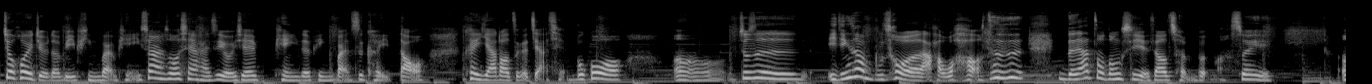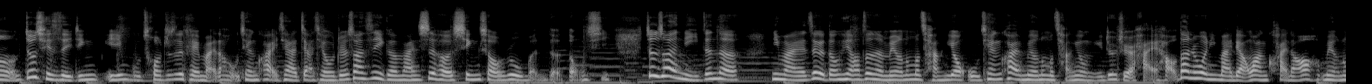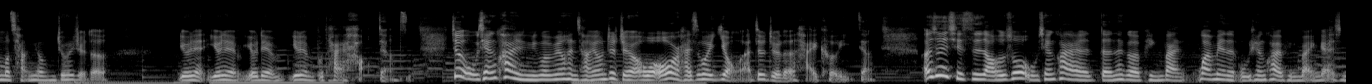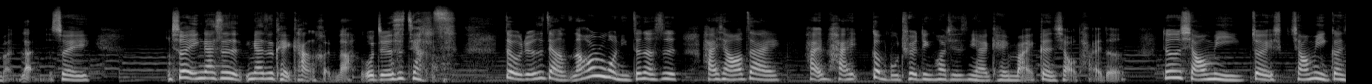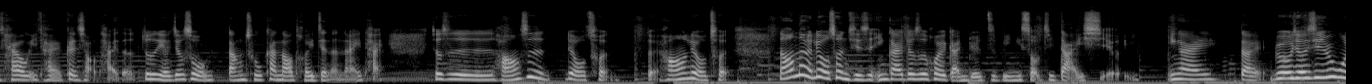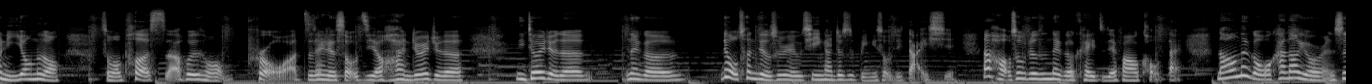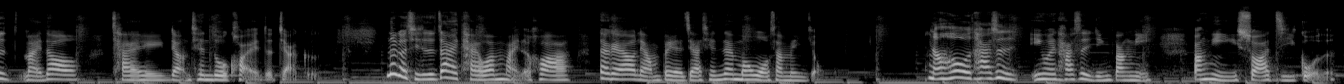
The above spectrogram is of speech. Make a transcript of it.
就会觉得比平板便宜，虽然说现在还是有一些便宜的平板是可以到可以压到这个价钱，不过，嗯、就是已经算不错了啦，好不好？就是人家做东西也是要成本嘛，所以，嗯，就其实已经已经不错，就是可以买到五千块以下的价钱，我觉得算是一个蛮适合新手入门的东西。就算你真的你买了这个东西，然后真的没有那么常用，五千块没有那么常用，你就觉得还好。但如果你买两万块，然后没有那么常用，你就会觉得。有点、有点、有点、有点不太好，这样子。就五千块，你如果没有很常用，就觉得我偶尔还是会用啊，就觉得还可以这样。而且其实老实说，五千块的那个平板，外面的五千块的平板应该也是蛮烂的，所以，所以应该是应该是可以抗衡的，我觉得是这样子。对，我觉得是这样子。然后如果你真的是还想要再还还更不确定的话，其实你还可以买更小台的。就是小米最小米更还有一台更小台的，就是也就是我当初看到推荐的那一台，就是好像是六寸，对，好像六寸。然后那个六寸其实应该就是会感觉只比你手机大一些而已，应该对。如果尤其如果你用那种什么 Plus 啊或者什么 Pro 啊之类的手机的话，你就会觉得你就会觉得那个六寸的阅读器应该就是比你手机大一些。那好处就是那个可以直接放到口袋。然后那个我看到有人是买到。才两千多块的价格，那个其实在台湾买的话，大概要两倍的价钱，在 Momo 上面有。然后它是因为它是已经帮你帮你刷机过的，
